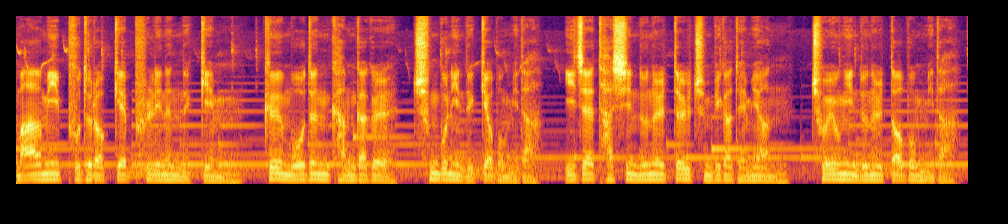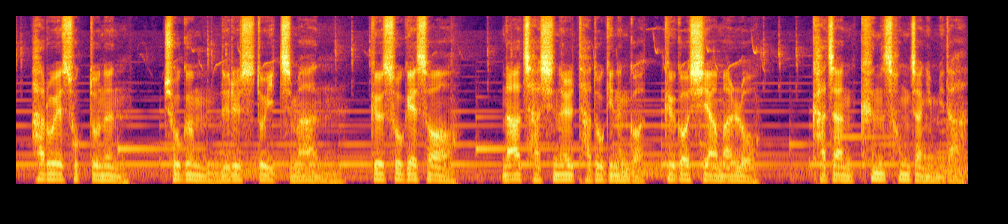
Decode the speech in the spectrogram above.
마음이 부드럽게 풀리는 느낌, 그 모든 감각을 충분히 느껴봅니다. 이제 다시 눈을 뜰 준비가 되면 조용히 눈을 떠봅니다. 하루의 속도는 조금 느릴 수도 있지만 그 속에서 나 자신을 다독이는 것, 그것이야말로 가장 큰 성장입니다.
